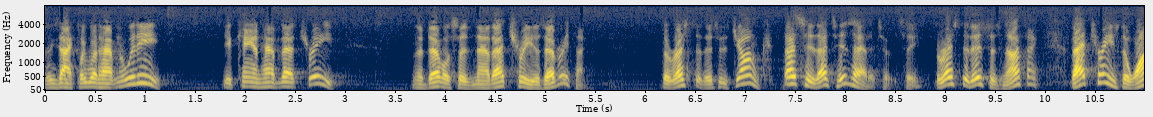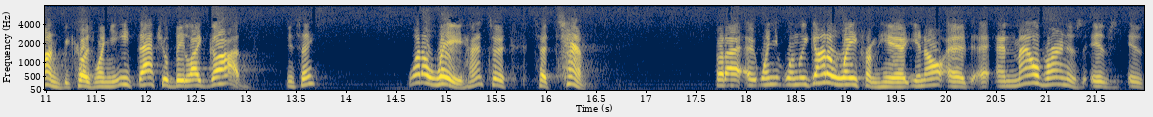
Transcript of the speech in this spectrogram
Exactly what happened with Eve. You can't have that tree. And the devil says, now that tree is everything. The rest of this is junk. That's his, that's his attitude, see? The rest of this is nothing. That tree is the one because when you eat that, you'll be like God. You see? What a way, huh, to, to tempt. But I, when, when we got away from here, you know, uh, and Malverne is, is, is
